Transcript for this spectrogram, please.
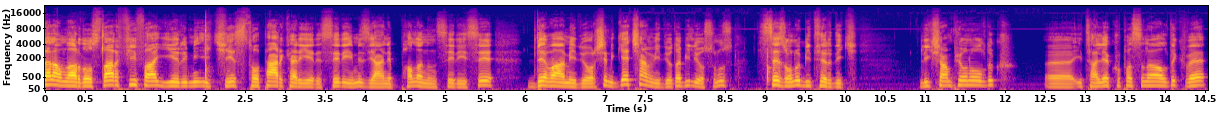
Selamlar dostlar. FIFA 22 stoper kariyeri serimiz yani Pala'nın serisi devam ediyor. Şimdi geçen videoda biliyorsunuz sezonu bitirdik. Lig şampiyonu olduk. Ee, İtalya kupasını aldık ve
